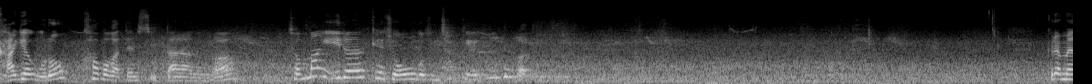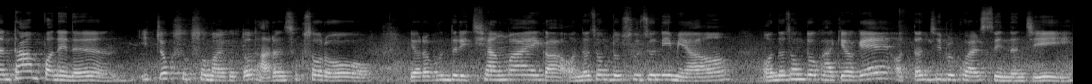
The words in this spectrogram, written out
가격으로 커버가 될 수 있다라는 거. 전망이 이렇게 좋은 곳은 찾기가 힘들거든요. 그러면 다음번에는 이쪽 숙소 말고 또 다른 숙소로 여러분들이 치앙마이가 어느 정도 수준이며 어느 정도 가격에 어떤 집을 구할 수 있는지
